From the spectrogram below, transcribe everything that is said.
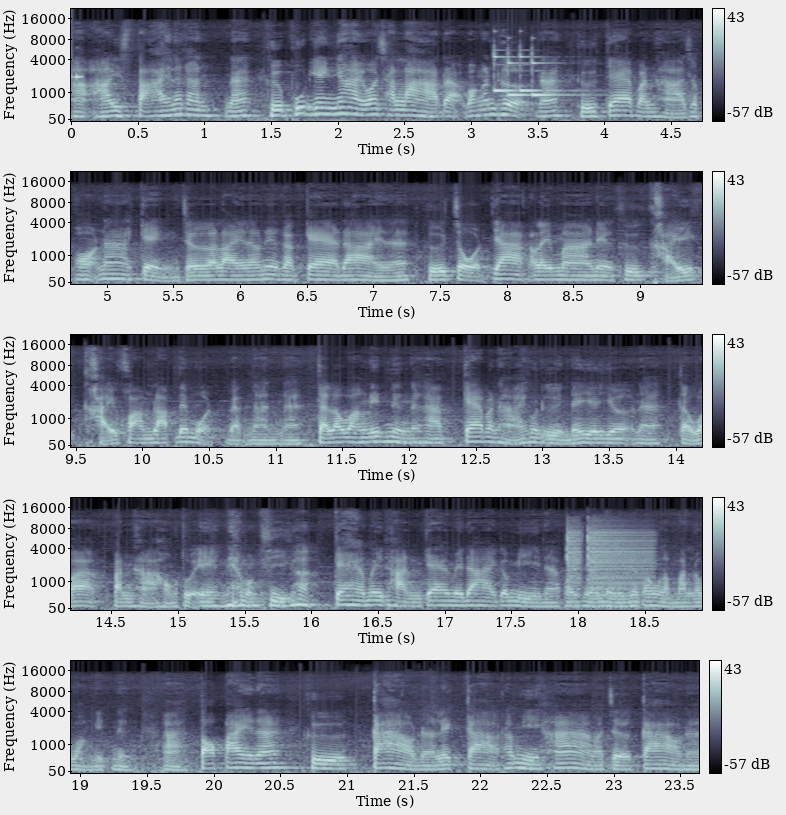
อะไอสไตล์แล้วกันนะคือพูดง่ายๆว่าฉลาดอะว่างั้นเถอะนะคือแก้ปัญหาเฉพาะหน้าเก่งเจออะไรแล้วเนี่ยก็แก้ได้นะคือโจทย์ยากอะไรมาเนี่ยคือือไขไขความลับได้หมดแบบนั้นนะแต่ระวังนิดนึงนะครับแก้ปัญหาให้คนอื่นได้เยอะๆนะแต่ว่าปัญหาของตัวเองเนี่ยบางทีก็แก้ไม่ทันแก้ไม่ได้ก็มีนะเพราะฉะนั้นตรงนี้ก็ต้องระมัดระวังนิดนึงอะต่อไปนะคือ9นะเลข9ถ้ามี 5 มาเจอ9นะ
